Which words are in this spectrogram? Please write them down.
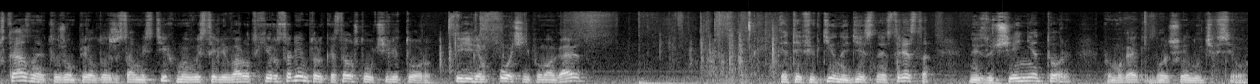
сказано, это уже он привел тот же самый стих, мы выставили ворот в Иерусалим только из того, что учили Тору. Тилим очень помогают – это эффективное действенное средство, но изучение Торы помогает больше и лучше всего.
